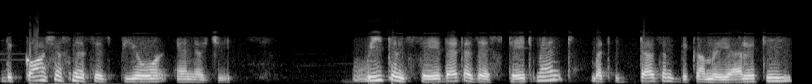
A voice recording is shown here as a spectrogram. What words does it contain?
the consciousness is pure energy. We can say that as a statement, but it doesn't become reality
